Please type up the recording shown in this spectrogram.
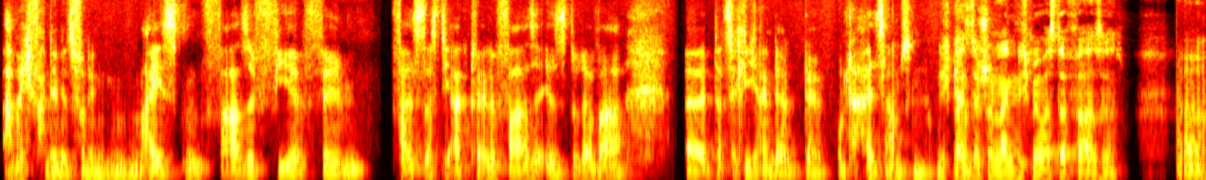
Aber ich fand den jetzt von den meisten Phase 4-Filmen, falls das die aktuelle Phase ist oder war, äh, tatsächlich einen der, der unterhaltsamsten. Und ich ich weiß ja schon lange nicht mehr, was der Phase ist. äh,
